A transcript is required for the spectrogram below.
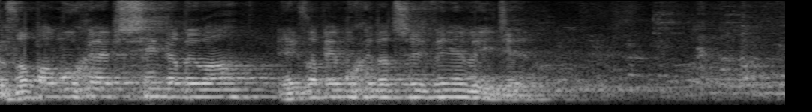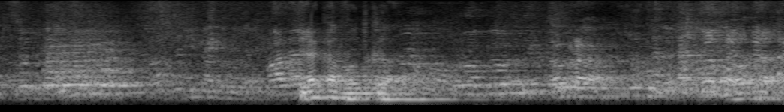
Złapał muchę, przysięga była. Jak złapie muchę, to trzeźwy nie wyjdzie. Jaka wódka? Dobra. Dobra.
